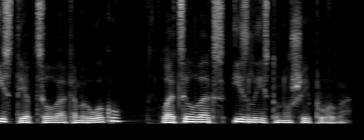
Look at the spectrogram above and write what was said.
izstiep cilvēkam roku, lai cilvēks izlīstu no šī purva.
